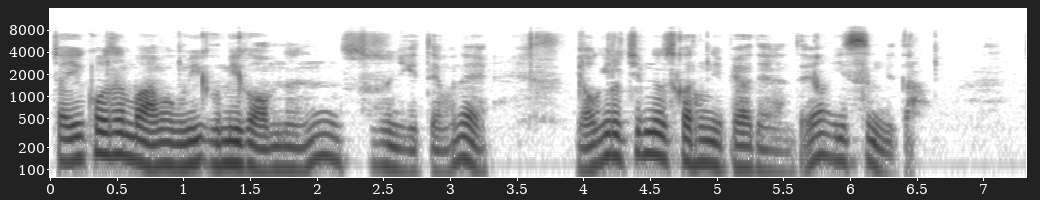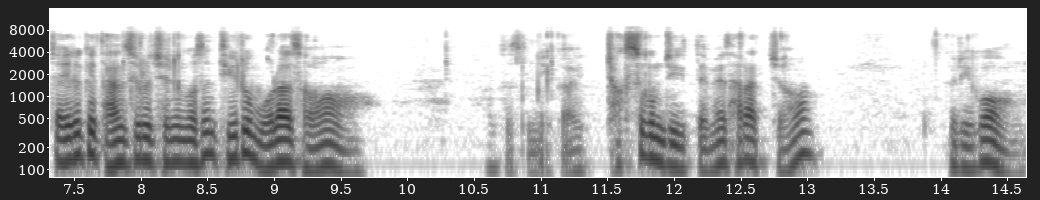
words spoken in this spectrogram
자, 이것은 뭐 아무 의미, 의미 가 없는 수순이기 때문에 여기를 찝는 수가 성립해야 되는데요. 있습니다. 자, 이렇게 단수를 치는 것은 뒤로 몰아서 어떻습니까? 착수금지이기 때문에 살았죠. 그리고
